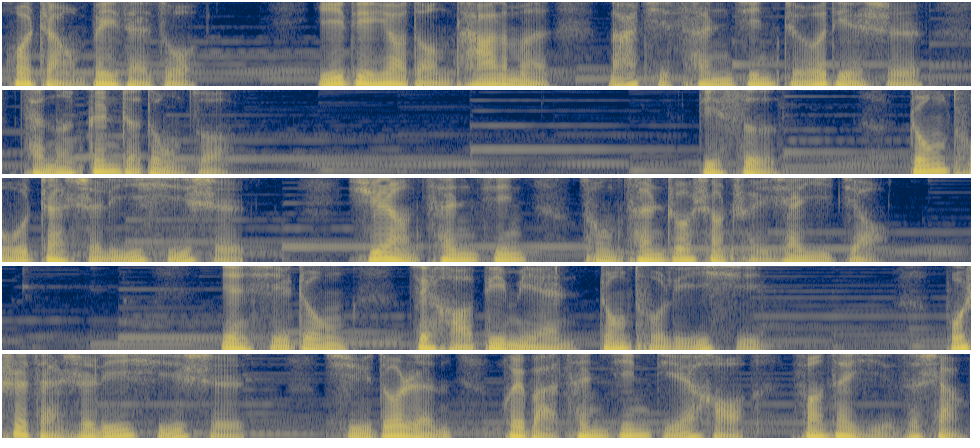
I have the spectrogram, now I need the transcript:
或长辈在做，一定要等他们拿起餐巾折叠时，才能跟着动作。第四，中途暂时离席时，需让餐巾从餐桌上垂下一角。宴席中最好避免中途离席。不是暂时离席时，许多人会把餐巾叠好放在椅子上。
